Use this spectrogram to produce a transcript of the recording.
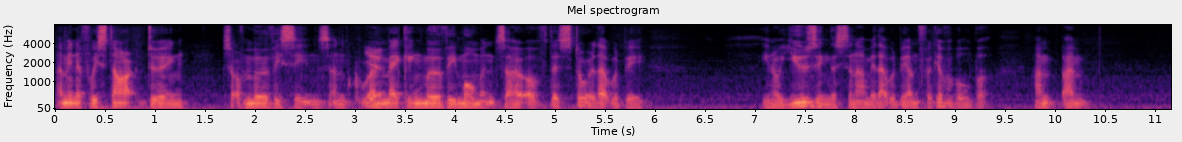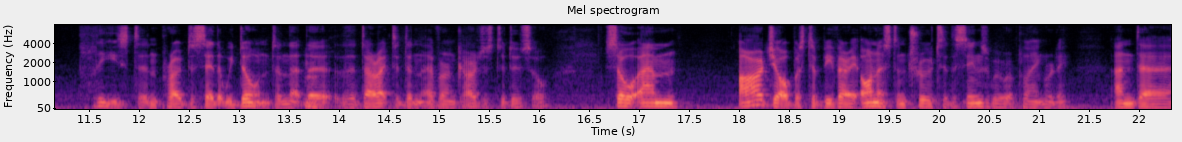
I mean, if we start doing sort of movie scenes and, Yeah. and making movie moments out of this story, that would be, you know, using the tsunami, that would be unforgivable. But I'm I'm pleased and proud to say that we don't, and that the the director didn't ever encourage us to do so. So um, our job was to be very honest and true to the scenes we were playing, really, and uh,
